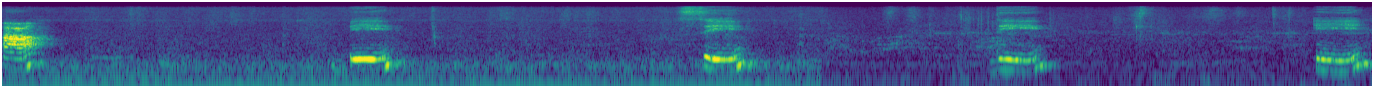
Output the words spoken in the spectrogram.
A B C D e,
